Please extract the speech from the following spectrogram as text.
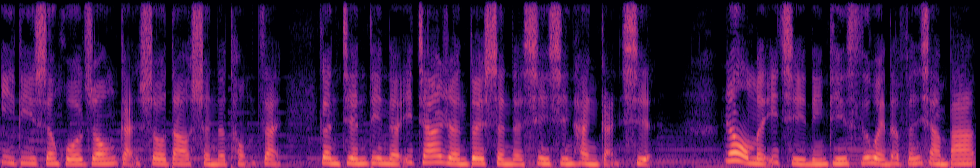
异地生活中感受到神的同在，更坚定了一家人对神的信心和感谢。让我们一起聆听思伟的分享吧。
